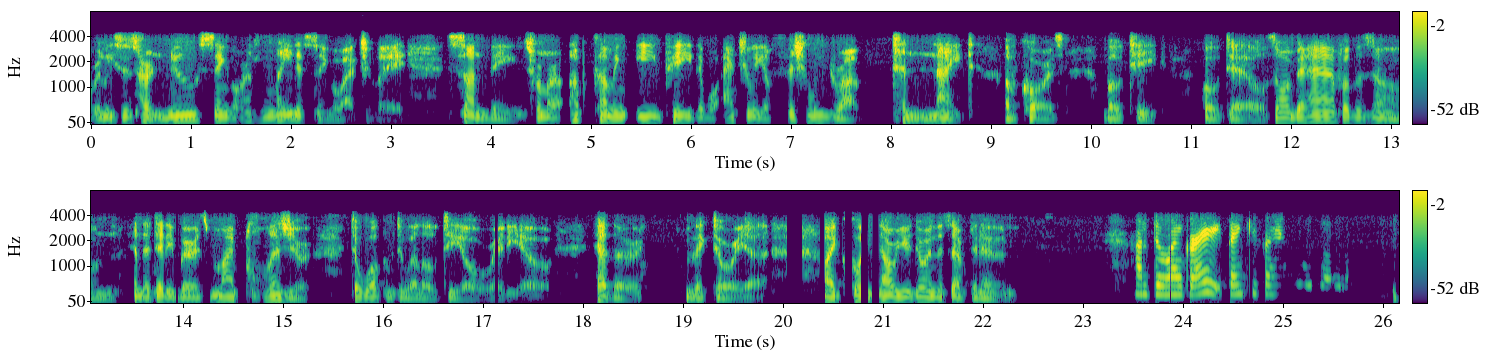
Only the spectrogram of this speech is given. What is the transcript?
releases her new single, her latest single actually, Sunbeams, from her upcoming EP that will actually officially drop tonight, of course, Boutique Hotel. So, on behalf of the Zone and the Teddy Bear, it's my pleasure to welcome to LOTL Radio Heather Victoria. Mike Quinn, how are you doing this afternoon? I'm doing great. Thank you for having me.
